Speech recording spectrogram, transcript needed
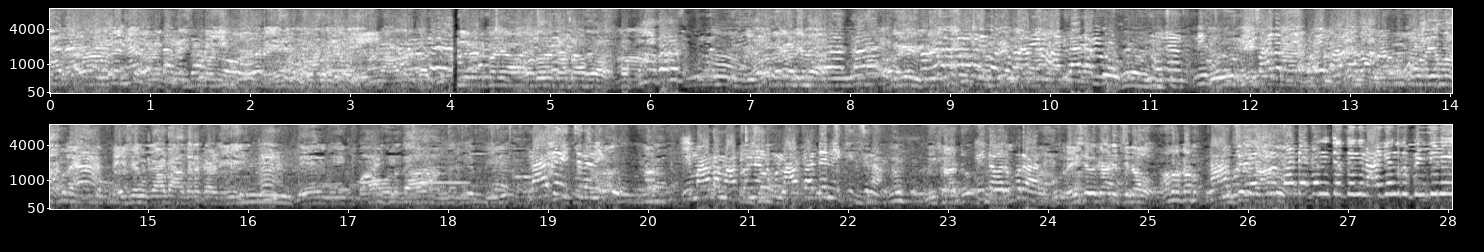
ఆధార్ కార్డు ఇచ్చినా ఇస్తాము. మాట్లాడద్దు మీరు మీ బాధ మాట్లాడద్దు. Ration card Aadhaar card. నేను నీకు మామూలుగా అందరికి చెప్పి నాకే ఇచ్చిన నీకు. ఈ మాట మాట్లాడినందుకు నా కార్డే నీకు ఇచ్చిన. నీ కార్డు? ఇంతవరకు రాలే. నువ్వు రేషన్ కార్డు ఇచ్చినావు. నాకు పింఛన్ రేషన్ కాదు. కార్డు ఎక్కడి నుంచి వచ్చింది? నాకెందుకు పింఛని?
